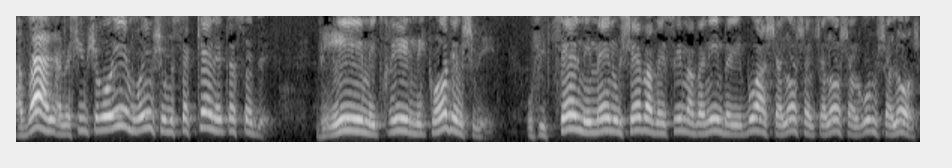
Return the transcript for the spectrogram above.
אבל אנשים שרואים, רואים שהוא מסכל את השדה. ואם התחיל מקודם שביעית, ופיצל ממנו שבע ועשרים אבנים בריבוע שלוש על שלוש על רום שלוש,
